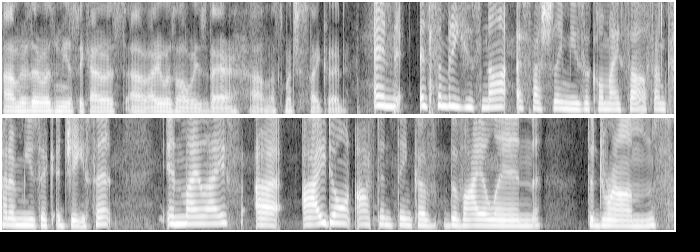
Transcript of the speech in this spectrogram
Um, if there was music, I was uh, I was always there um, as much as I could. And as somebody who's not especially musical myself, I'm kind of music adjacent in my life. Uh, I don't often think of the violin, the drums,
